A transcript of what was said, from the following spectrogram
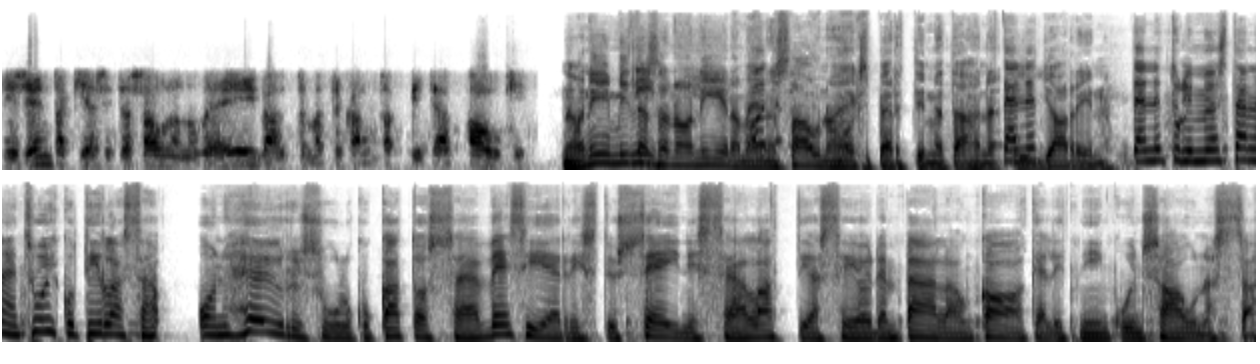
Niin sen takia sitä saunanovea ei välttämättä kannata pitää auki. No niin, mitä niin. sanoo Niina, meidän saunaeksperttimme tähän tänne, Jarin? Tänne tuli myös tällainen, että suihkutilassa on höyrysulku katossa ja vesieristys seinissä ja lattiassa, joiden päällä on kaakelit niin kuin saunassa.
